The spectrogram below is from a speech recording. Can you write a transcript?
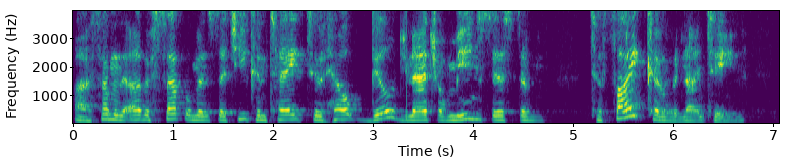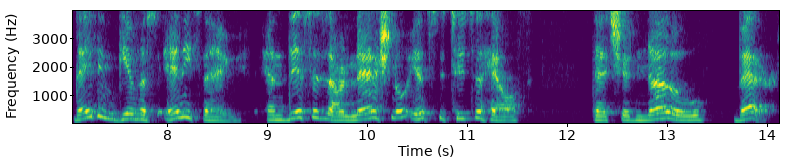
uh, some of the other supplements that you can take to help build your natural immune system to fight COVID 19. They didn't give us anything. And this is our National Institutes of Health that should know better.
